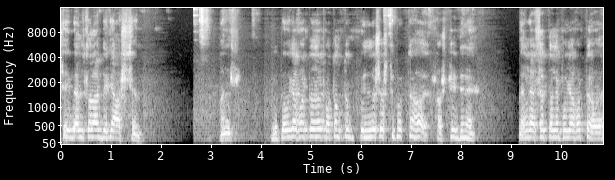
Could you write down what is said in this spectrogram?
সেই বেলতলার দিকে আসছেন। মানে দুর্গা পূজা করতে হলে প্রথম তো বিল্ল ষষ্ঠী করতে হয়, ষষ্ঠীর দিনে বেলগাছের তলে পূজা করতে হয়।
